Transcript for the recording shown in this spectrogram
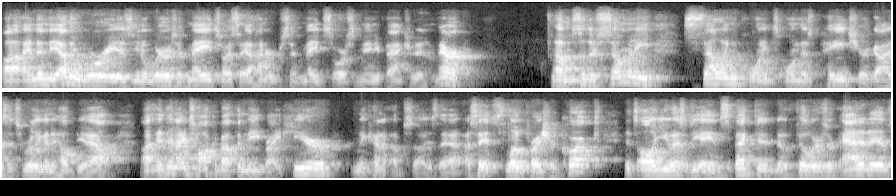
Uh, and then the other worry is, you know, where is it made? So I say 100% made, sourced, and manufactured in America. Um, so there's so many selling points on this page here, guys. It's really going to help you out. Uh, and then I talk about the meat right here. Let me kind of upsize that. I say it's low pressure cooked. It's all USDA inspected, no fillers or additives.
